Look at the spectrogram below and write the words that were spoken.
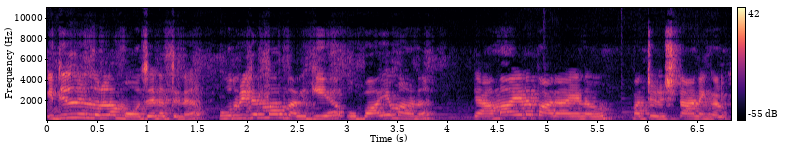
ഇതിൽ നിന്നുള്ള മോചനത്തിന് പൂർവികന്മാർ നൽകിയ ഉപായമാണ് രാമായണ പാരായണവും മറ്റനുഷ്ഠാനങ്ങളും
